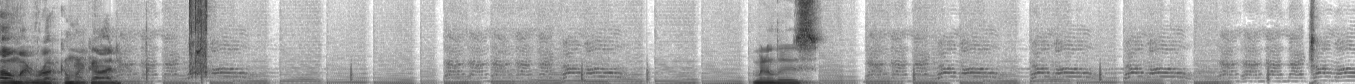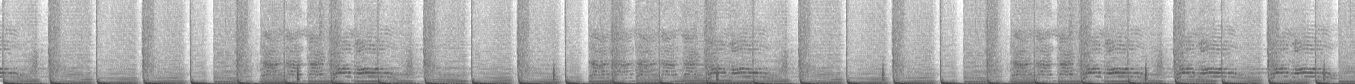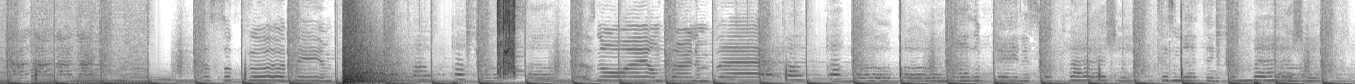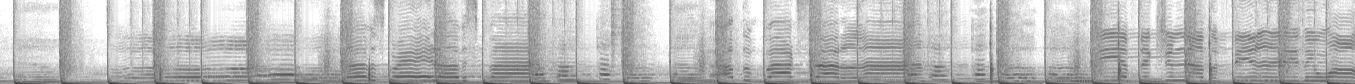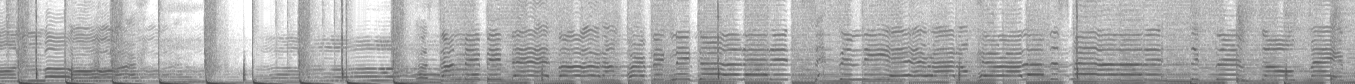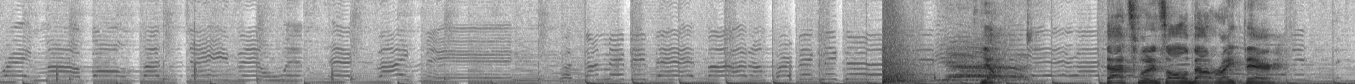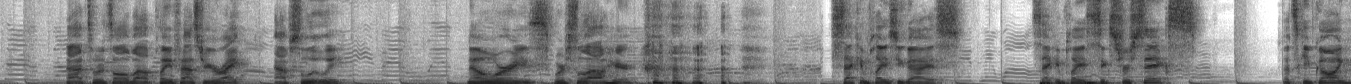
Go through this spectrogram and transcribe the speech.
Oh, my rook. Oh my god. I'm gonna lose. Yep. That's what it's all about right there. That's what it's all about. Play faster. You're right. Absolutely. No worries. We're still out here. Second place, you guys. Second place, six for six. Let's keep going.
